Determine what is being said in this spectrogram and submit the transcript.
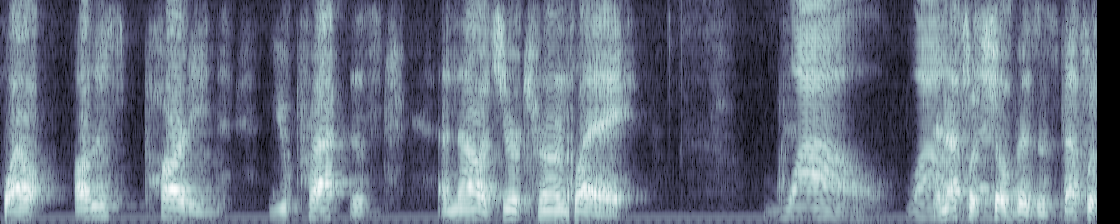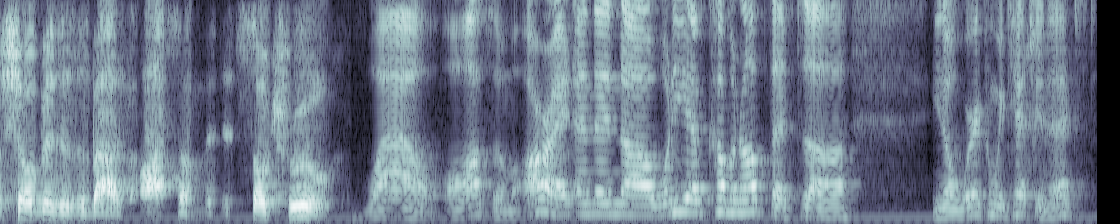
while others partied, you practiced, and now it's your turn to play. Wow, wow. And that's what show business, that's what show business is about. It's awesome. It's so true. Wow, awesome. All right, and then uh, what do you have coming up? That uh, you know, where can we catch you next?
